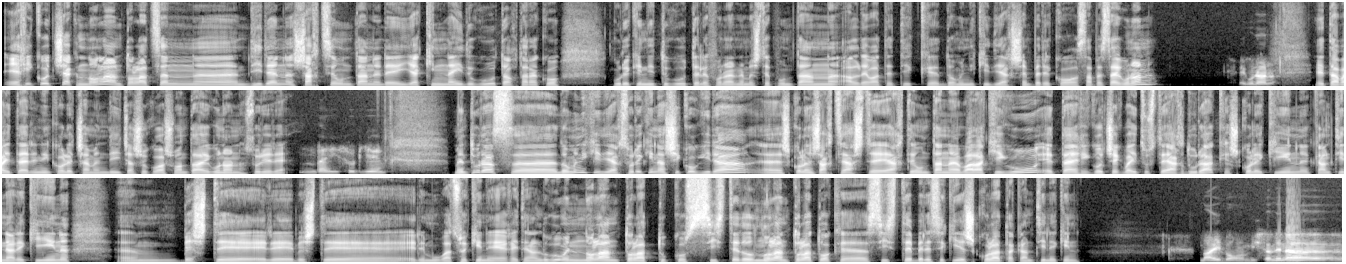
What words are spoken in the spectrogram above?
Errikotxeak nola antolatzen uh, diren, sartzeuntan ere jakin nahi dugu, eta oktarako gurekin ditugu telefonaren beste puntan, alde batetik eh, Dominikidiak senpereko zapeza, egunon? Egunon. Eta baita ere Nikole Txamendi, txasuko asuanta egunon, zuri ere? Bai, zuri Menturaz, uh, Dominikidiak, zurekin hasiko gira, uh, eskolen sartze aste arte untan uh, badakigu, eta errikotxek baituzte ardurak, eskolekin, kantinarekin, beste ere beste ere mu batzuekin egiten aldugu, nola antolatuko ziste, do, nola antolatuak ziste berezeki eskola eta kantinekin? Bai, bon, biztan dena,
